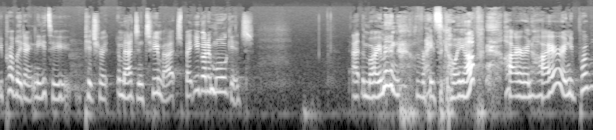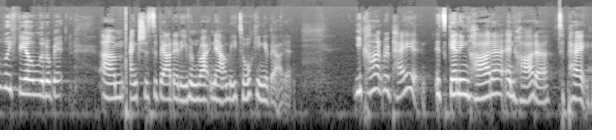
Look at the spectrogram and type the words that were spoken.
You probably don't need to picture it, imagine too much, but you got a mortgage. At the moment, the rates are going up higher and higher, and you probably feel a little bit um, anxious about it even right now, me talking about it. You can't repay it, it's getting harder and harder to pay.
